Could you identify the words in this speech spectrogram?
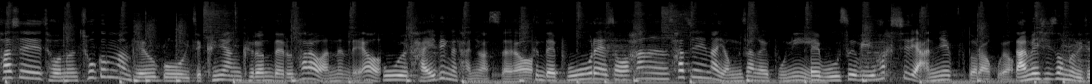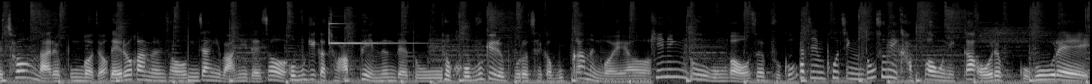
사실 저는 초급만 배우고 이제 그냥 그런 대로 살아왔는데요. 보홀 다이빙을 다녀왔어요. 근데 보홀에서 하는 사진이나 영상을 보니 내 모습이 확실히 안 예쁘더라고요. 남의 시선으로 이제 처음 나를 본 거죠. 내려가면서 긴장이 많이 돼서 거북이가 저 앞에 있는데도 저 거북이를 보러 제가 못 가는 거예요. 피닝도 뭔가 어설프고 사진 포징도 숨이 가빠오니까 어렵고 보홀의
